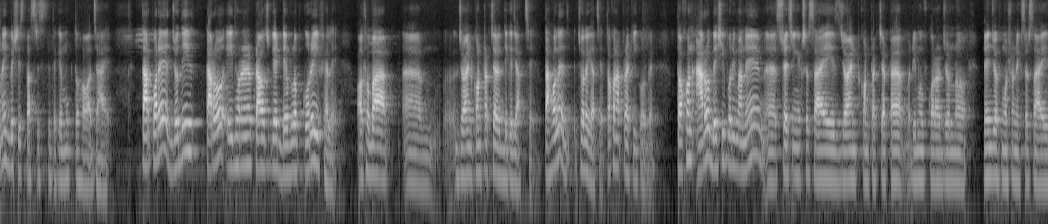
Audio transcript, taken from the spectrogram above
অনেক বেশি স্পাস্টিসিটি থেকে মুক্ত হওয়া যায়। তারপরে যদি কারও এই ধরনের ক্রাউচ গেট ডেভেলপ করেই ফেলে অথবা জয়েন্ট কন্ট্রাকচারের দিকে যাচ্ছে, তাহলে চলে গেছে, তখন আপনারা কি করবেন? তখন আরও বেশি পরিমাণে স্ট্রেচিং এক্সারসাইজ জয়েন্ট কন্ট্রাকচারটা রিমুভ করার জন্য range of motion exercise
